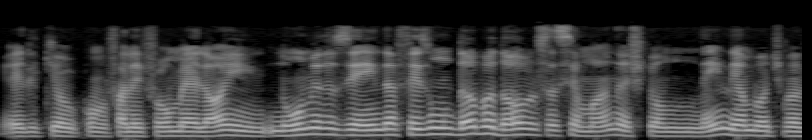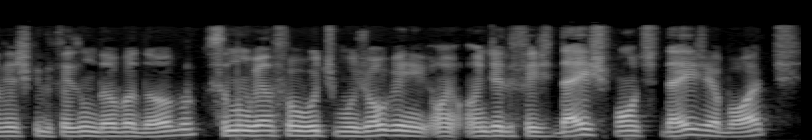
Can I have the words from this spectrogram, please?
Ele que eu, como eu falei, foi o melhor em números e ainda fez um double-double essa semana. Acho que eu nem lembro a última vez que ele fez um double-double. Se não me engano, foi o último jogo onde ele fez 10 pontos, 10 rebotes.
